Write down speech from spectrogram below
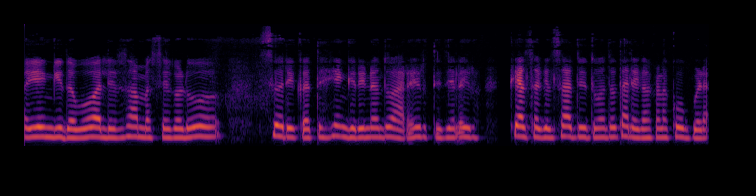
ಹೆಂಗಿದವೋ, ಅಲ್ಲಿರೋ ಸಮಸ್ಯೆಗಳು. ಸರಿ ಕತೆ, ಹೆಂಗಿರಿ ನಾನು ದ್ವಾರ ಇರ್ತಿದ್ದೆಲ್ಲ ಇರು. ಕೆಲಸ ಕೆಲಸ ಅದಿದ್ದು ಅಂತ ತಲೆಗೆ ಹಾಕೊಳಕ್ಕೆ ಹೋಗ್ಬೇಡ.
